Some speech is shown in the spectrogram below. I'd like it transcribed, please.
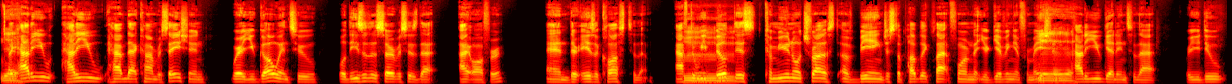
Yeah. Like how do you how do you have that conversation where you go into, well, these are the services that I offer and there is a cost to them. After we built Mm. this communal trust of being just a public platform that you're giving information, yeah, yeah. how do you get into that where you do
